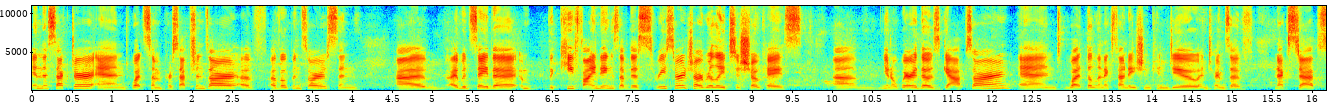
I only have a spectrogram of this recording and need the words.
in the sector and what some perceptions are of, of open source. And um, I would say the um, the key findings of this research are really to showcase um, you know where those gaps are and what the Linux Foundation can do in terms of next steps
